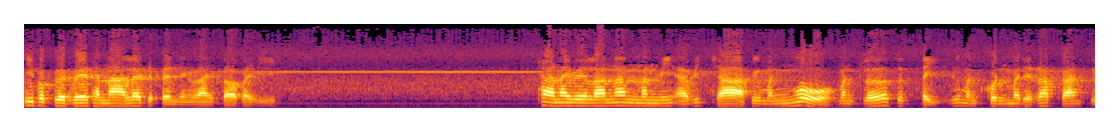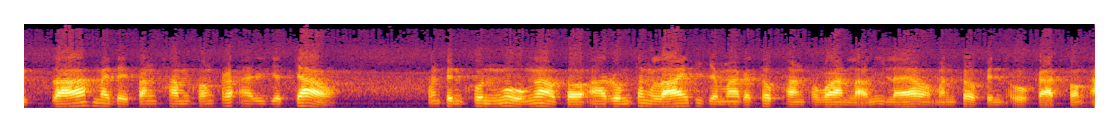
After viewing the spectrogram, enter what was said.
นี่พอเกิดเวทนาแล้วจะเป็นอย่างไรต่อไปอีก ถ้าในเวลานั้นมันมีอวิชชาคือมันโง่ มันเผลอสติ หรือมันคนไม่ได้รับการศึกษาไม่ได้ฟังธรรมของพระอริยเจ้า มันเป็นคนโง่เง่าต่ออารมณ์ทั้งหลายที่จะมากระทบทางทวารเหล่านี้แล้ว มันก็เป็นโอกาสของอ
